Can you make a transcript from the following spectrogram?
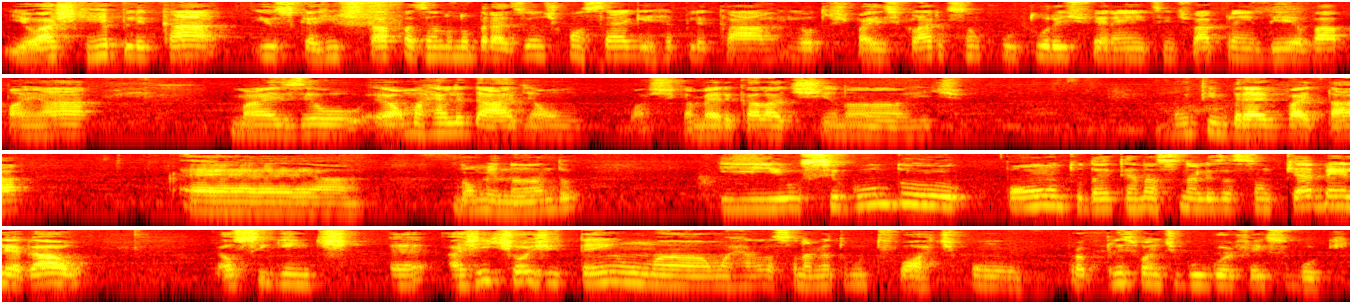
E eu acho que replicar isso que a gente está fazendo no Brasil, a gente consegue replicar em outros países. Claro que são culturas diferentes, a gente vai aprender, vai apanhar, mas eu, é uma realidade. É um, acho que a América Latina, a gente muito em breve vai estar é, nominando. E o segundo ponto da internacionalização que é bem legal é o seguinte: é, a gente hoje tem uma, um relacionamento muito forte com, principalmente Google e Facebook.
